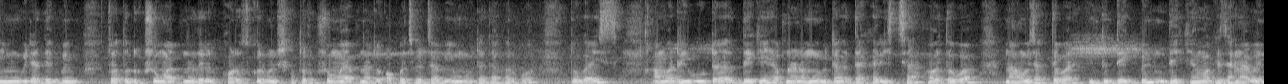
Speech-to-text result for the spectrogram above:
এই মুভিটা দেখবেন, যতটুকু সময় আপনাদের খরচ করবেন, ততটুকু সময় আপনাদের অপচয় যাবে এই মুভিটা দেখার পর। তো গাইস আমার রিভিউটা দেখেই আপনারা মুভিটা দেখার ইচ্ছা হয়তো বা নাও জাগতে পারে। কিন্তু দেখবেন, দেখে আমাকে জানাবেন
